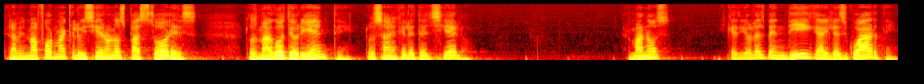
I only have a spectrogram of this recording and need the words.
de la misma forma que lo hicieron los pastores, los magos de Oriente, los ángeles del cielo. Hermanos, que Dios les bendiga y les guarde.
